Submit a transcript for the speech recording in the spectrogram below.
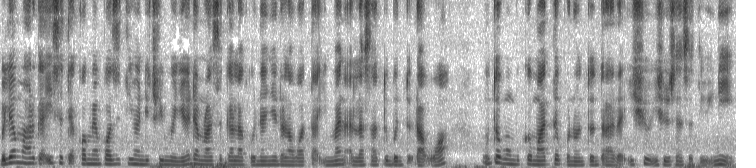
Beliau menghargai setiap komen positif yang diterimanya dan merasakan lakonannya dalam watak iman adalah satu bentuk dakwah untuk membuka mata penonton terhadap isu-isu sensitif ini.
